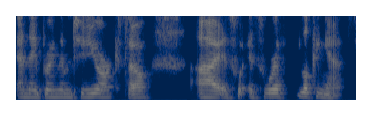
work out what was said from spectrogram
and they bring them to New York. So uh, it's it's worth looking at. So.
